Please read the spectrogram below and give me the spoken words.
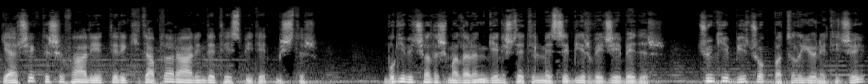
gerçek dışı faaliyetleri kitaplar halinde tespit etmiştir. Bu gibi çalışmaların genişletilmesi bir vecibedir. Çünkü birçok batılı yönetici,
